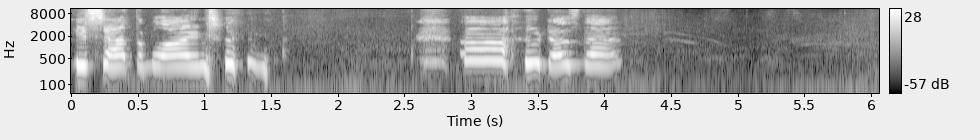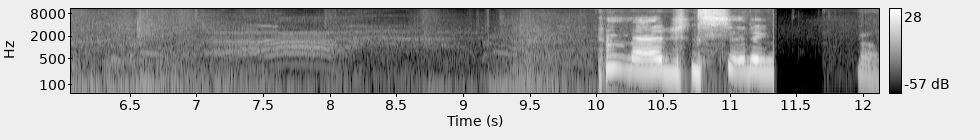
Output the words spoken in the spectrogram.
he sat the blind. ah, who does that? Imagine sitting. Oh,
